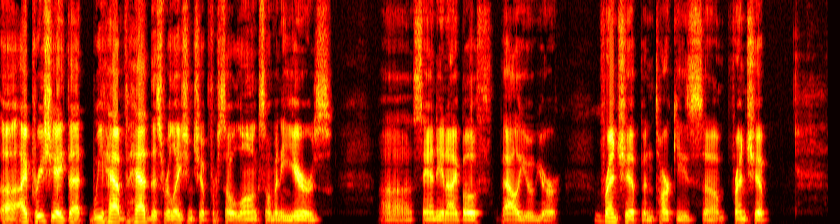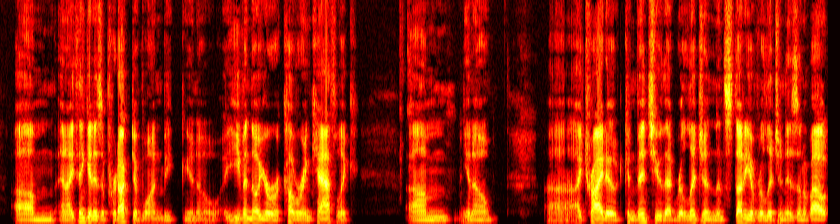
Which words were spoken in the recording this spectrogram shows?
uh, I appreciate that we have had this relationship for so long, so many years. Uh, Sandy and I both value your hmm. friendship and Tarky's um, friendship um, and I think it is a productive one. Be, you know, even though you're a recovering Catholic, um, you know, uh, I try to convince you that religion and study of religion isn't about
